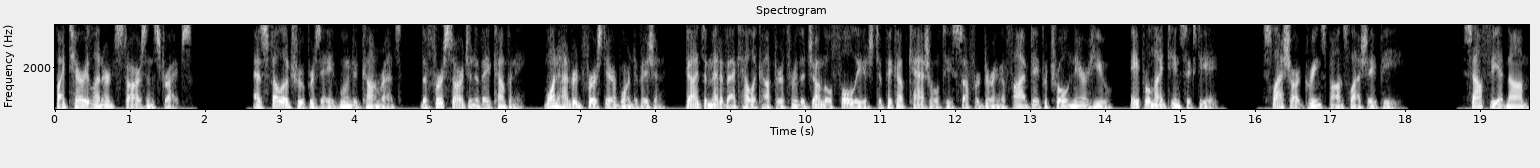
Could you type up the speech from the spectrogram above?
By Terry Leonard, Stars and Stripes. As fellow troopers aid wounded comrades, the first sergeant of A Company, 101st Airborne Division, guides a medevac helicopter through the jungle foliage to pick up casualties suffered during a five day patrol near Hue, April 1968. Slash Art Greenspan slash AP. South Vietnam,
